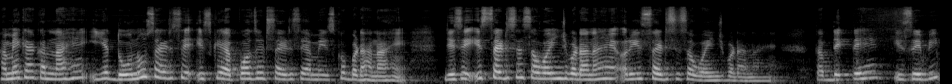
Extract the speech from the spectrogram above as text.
हमें क्या करना है, ये दोनों साइड से, इसके अपोजिट साइड से हमें इसको बढ़ाना है। जैसे इस साइड से सवा इंच बढ़ाना है और इस साइड से सवा इंच बढ़ाना है। तब देखते हैं, इसे भी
